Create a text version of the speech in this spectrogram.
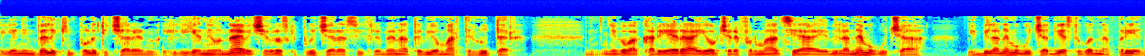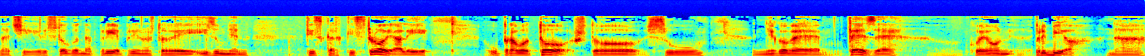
jednim velikim političarem ili jednim od najvećih europskih političara svih vremena, to je bio Martin Luther. Njegova karijera i opća reformacija je bila nemoguća bi bila nemoguća 200 godina prije, znači ili 100 godina prije, prije no što je izumljen tiskarski stroj, ali upravo to što su njegove teze koje on pribio na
